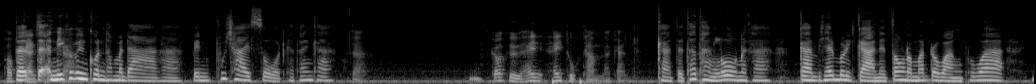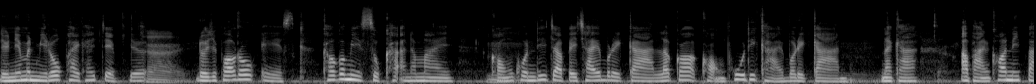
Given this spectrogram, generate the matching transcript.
เพราะแต่การแต่อันนี้สพเขาเป็นคนธรรมดาค่ะ เป็นผู้ชายโสดค่ะท่านคะอ่าก็คือให้ให้ถูกทำแล้วกัน ค่ะ แต่ถ้าทางโลกนะคะ การไปใช้บริการเนี่ยต้องระมัดระวัง เพราะว่าเดี๋ยวนี้มันมีโรคภัยไข้เจ็บเยอะใช่โดยเฉพาะโรคเอสเขาก็มีสุขอนามัยอืมของคนที่จะไปใช้บริการแล้วก็ของผู้ที่ขายบริการอืมนะคะจ้ะเอาผ่านข้อนี้ไป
